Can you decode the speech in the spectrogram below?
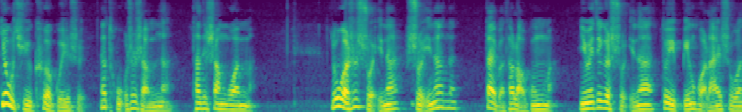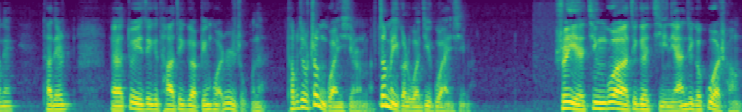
又去克癸水。那土是什么呢？她的伤官嘛。如果是水呢，水呢那代表她老公嘛，因为这个水呢对丙火来说呢，它的呃对这个他这个丙火日主呢，他不就正官星嘛，这么一个逻辑关系嘛。所以经过这个几年这个过程，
